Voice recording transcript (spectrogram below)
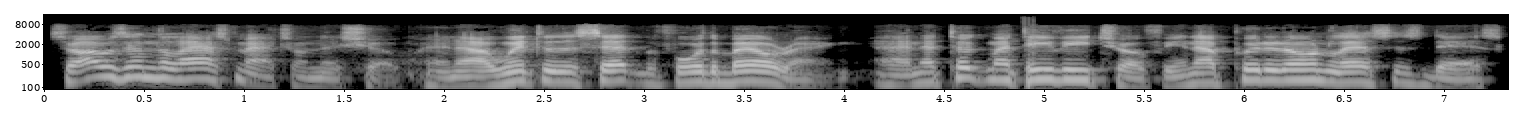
So I was in the last match on this show, and I went to the set before the bell rang, and I took my TV trophy and I put it on Les's desk,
